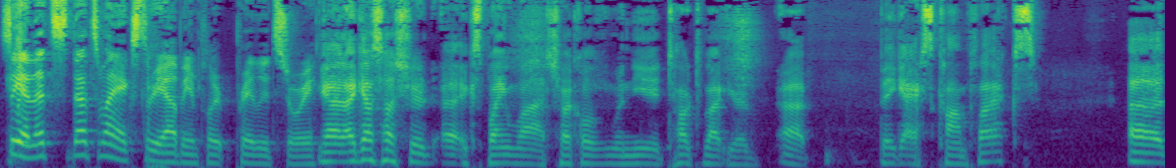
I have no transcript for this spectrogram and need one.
So yeah, that's that's my X3 Albion Prelude story. Yeah, I guess I should uh, explain why I chuckled when you talked about your uh, big X complex. Uh,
